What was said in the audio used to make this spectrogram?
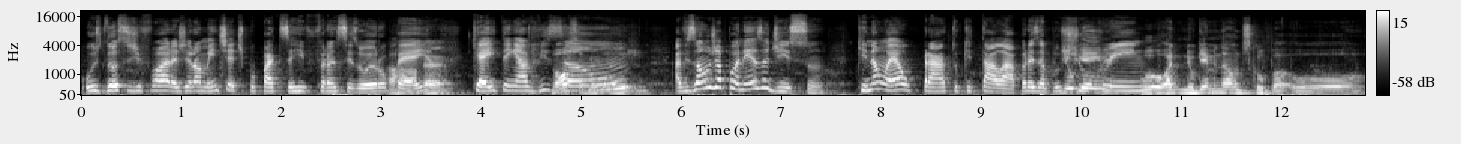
os doces de fora geralmente é tipo patisserie francesa ou europeia, Aham, é. que aí tem a visão, Nossa, verdade. a visão japonesa disso, que não é o prato que tá lá, por exemplo, o New shoe Game. cream. O, a- New Game não, desculpa. O.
